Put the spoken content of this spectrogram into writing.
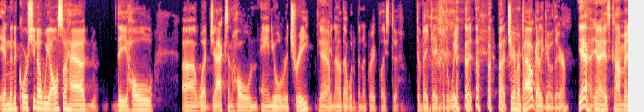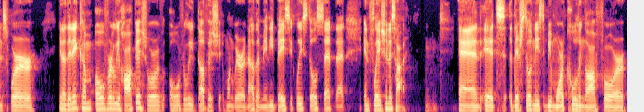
and then of course you know we also had the whole uh, what jackson hole annual retreat. Yeah. you know that would have been a great place to to vacate for the week but uh, chairman powell got to go there. Yeah, you know, his comments were, you know, they didn't come overly hawkish or overly dovish in one way or another. I mean, he basically still said that inflation is high, Mhm. and it's there still needs to be more cooling off for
